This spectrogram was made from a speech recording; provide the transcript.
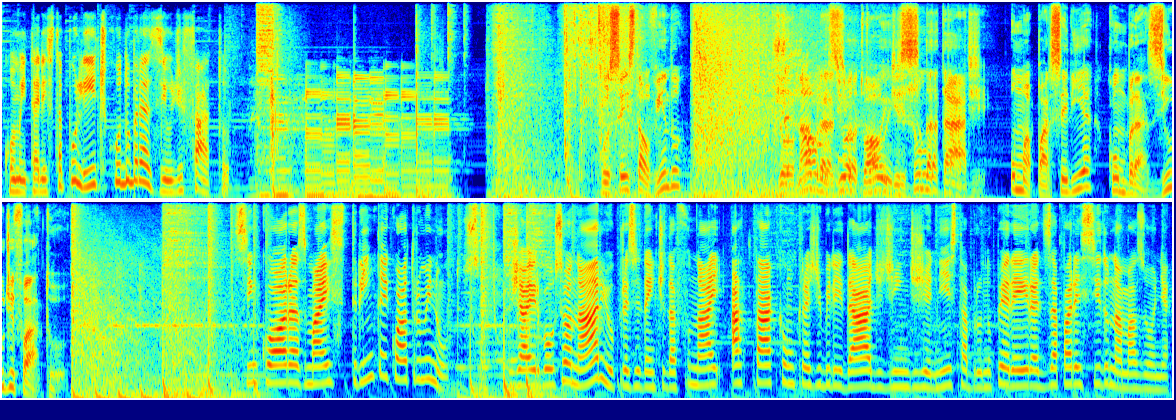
comentarista político do Brasil de Fato. Você está ouvindo? Jornal Brasil Atual, edição da tarde. Uma parceria com Brasil de Fato. 5 horas mais 34 minutos. Jair Bolsonaro e o presidente da FUNAI atacam credibilidade de indigenista Bruno Pereira desaparecido na Amazônia.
